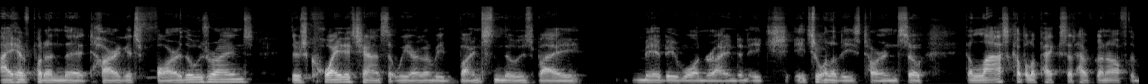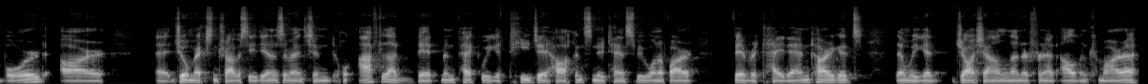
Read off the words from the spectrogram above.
I have put in the targets for those rounds. There's quite a chance that we are going to be bouncing those by maybe one round in each each one of these turns. So the last couple of picks that have gone off the board are uh, Joe Mixon, Travis Etienne, as I mentioned. After that Bateman pick, we get TJ Hockenson, who tends to be one of our favorite tight end targets. Then we get Josh Allen, Leonard Fournette, Alvin Kamara.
